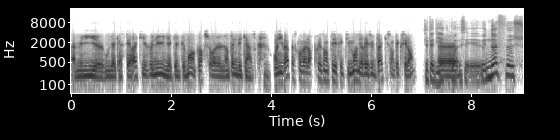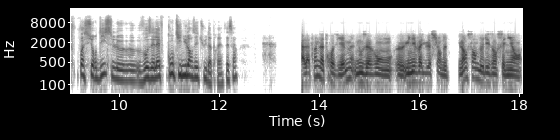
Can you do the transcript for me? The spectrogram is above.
Amélie euh, Oudéa-Castéra, qui est venue il y a quelques mois encore sur l'antenne des 15. Hmm. On y va parce qu'on va leur présenter effectivement des résultats qui sont excellents. C'est-à-dire euh, quoi? Euh, 9 euh, fois sur 10, le, vos élèves continuent leurs études après, c'est ça? À la fin de la troisième, nous avons euh, une évaluation de l'ensemble des enseignants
